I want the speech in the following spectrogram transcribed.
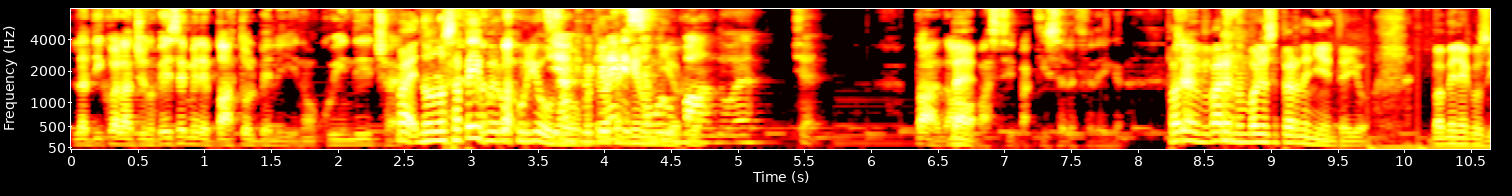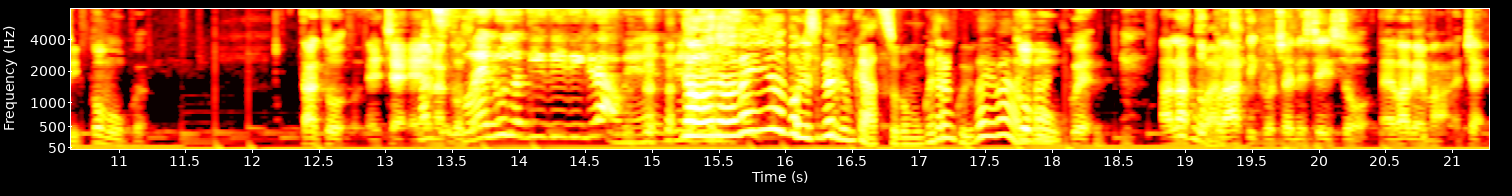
la dico alla genovese e me ne batto il belino. Quindi, cioè... Beh, non lo sapevo, ero curioso. sì, anche perché non è che stiamo rubando, eh. Cioè. Ma no, Beh. ma sì, ma chi se ne frega. Fatemi cioè... pare non voglio saperne niente io. Va bene così. Comunque. Tanto eh, cioè, è Anzi, una cosa... non è nulla di, di, di grave. Eh. No, no, io non voglio saperne un cazzo. Comunque, tranquillo, vai, vai. Comunque, vai. All'atto pratico, cioè, nel senso, eh, vabbè, ma cioè,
